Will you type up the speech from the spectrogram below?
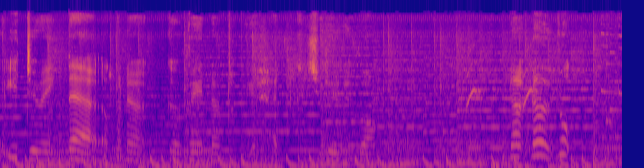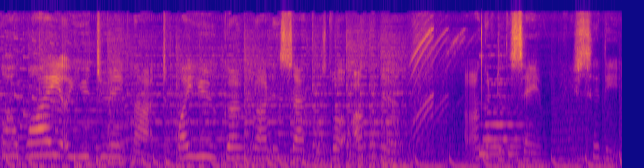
What are you doing there? I'm gonna go rain on top of your head because you're doing it wrong. No, no, look. Why are you doing that? Why are you going around in circles? Look, I'm gonna, I'm gonna do the same. You silly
